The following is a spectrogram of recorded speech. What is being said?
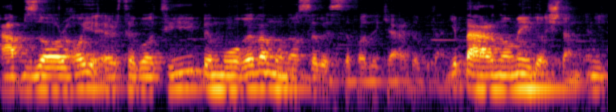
ابزارهای ارتباطی به موقع و مناسب استفاده کرده بودن. یه برنامه ای داشتن. یعنی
